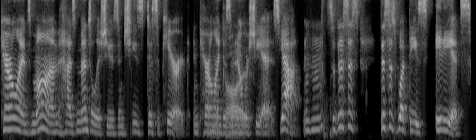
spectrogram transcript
Caroline's mom has mental issues and she's disappeared and Caroline doesn't know where she is. Yeah. mhm. So this is this is what these idiots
